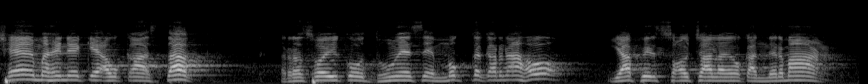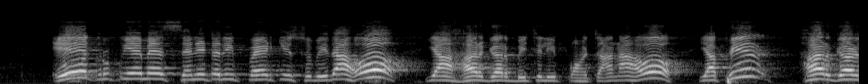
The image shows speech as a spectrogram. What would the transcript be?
छह महीने के अवकाश तक रसोई को धुएँ से मुक्त करना हो या फिर शौचालयों का निर्माण। एक रुपये में सैनिटरी पैड की सुविधा हो या हर घर बिजली पहुंचाना हो या फिर हर घर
